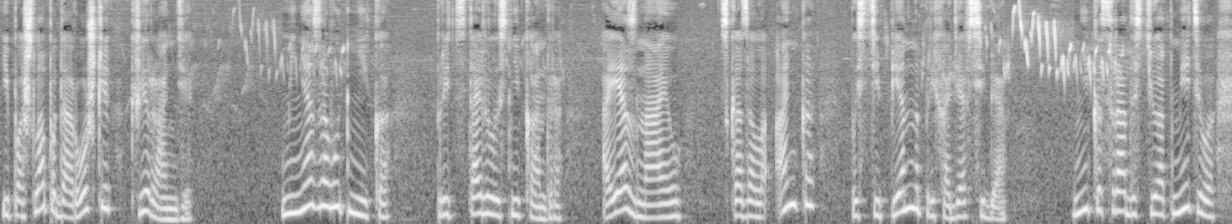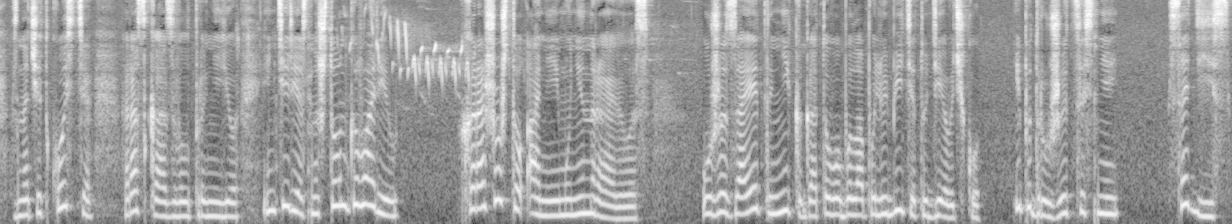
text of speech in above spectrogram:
и пошла по дорожке к веранде. «Меня зовут Ника», – представилась Никандра. «А я знаю», – сказала Анька, постепенно приходя в себя. Ника с радостью отметила, значит, Костя рассказывал про нее. Интересно, что он говорил? Хорошо, что Аня ему не нравилась. Уже за это Ника готова была полюбить эту девочку – и подружиться с ней. «Садись»,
